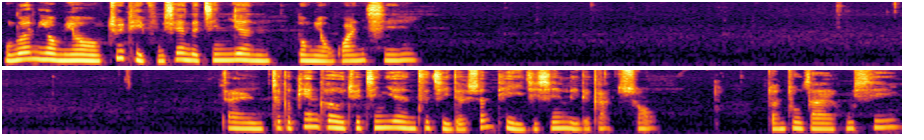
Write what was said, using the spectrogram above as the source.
无论你有没有具体浮现的经验都没有关系，在这个片刻去经验自己的身体以及心理的感受，专注在呼吸。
